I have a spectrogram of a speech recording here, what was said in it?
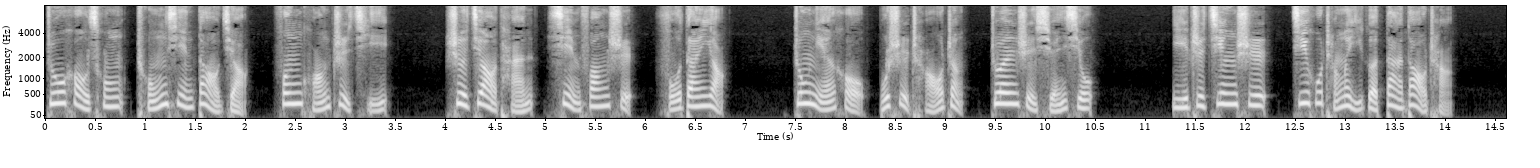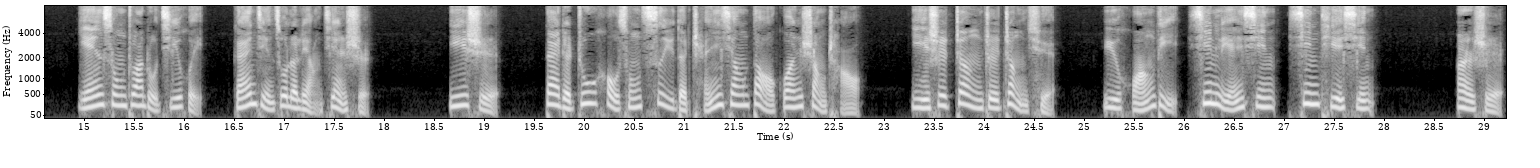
朱厚熜崇信道教，疯狂至极，设教坛，信方士，服丹药。中年后不事朝政，专事玄修，以致京师几乎成了一个大道场。严嵩抓住机会，赶紧做了两件事：一是带着朱厚熜赐予的沉香道观上朝，以示政治正确，与皇帝心连心，心贴心；二是。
